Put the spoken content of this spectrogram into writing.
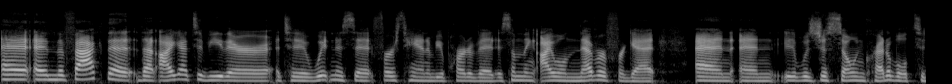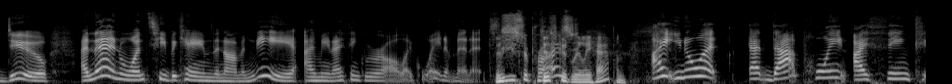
and, and the fact that that I got to be there to witness it firsthand and be a part of it is something I will never forget. And and it was just so incredible to do. And then once he became the nominee, I mean, I think we were all like, "Wait a minute!" This, you surprised? This could really happen. I, you know what? At that point, I think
